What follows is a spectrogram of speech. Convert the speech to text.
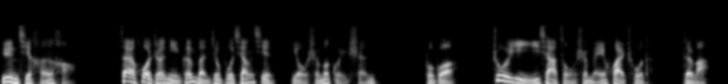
运气很好，再或者你根本就不相信有什么鬼神。不过注意一下，总是没坏处的，对吧？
